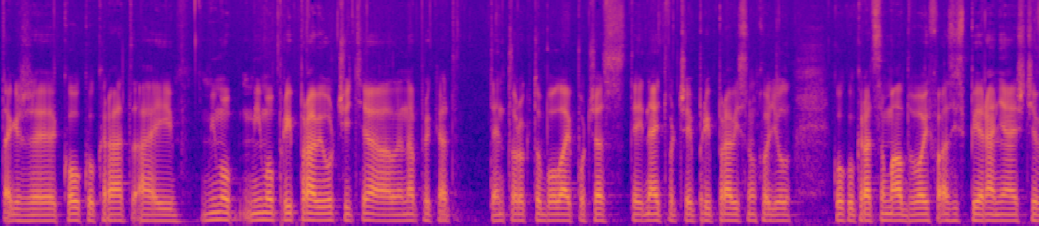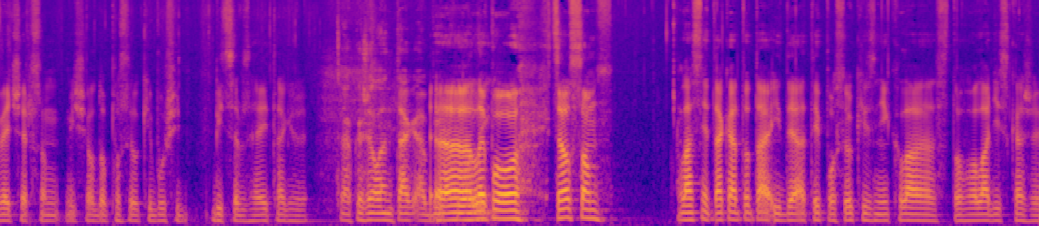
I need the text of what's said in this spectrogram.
takže koľkokrát aj mimo, mimo prípravy určite, ale napríklad tento rok to bolo aj počas tej najtvrdšej prípravy som chodil koľkokrát som mal dvojfázy spierania a ešte večer som išiel do posilky bušiť biceps, hej, takže... To akože len tak, aby... Uh, lebo chcel som, vlastne takáto tá idea tej posilky vznikla z toho hľadiska, že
